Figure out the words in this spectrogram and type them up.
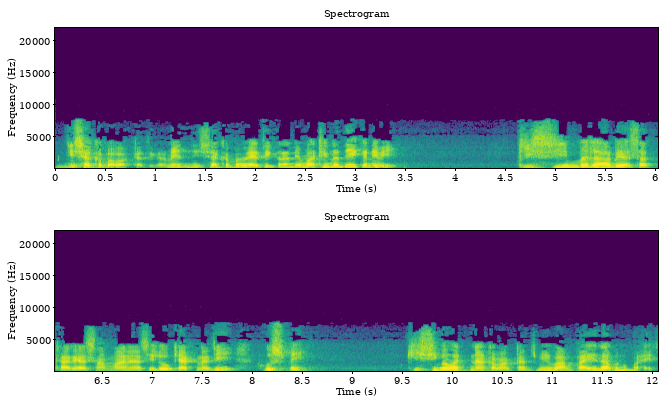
නිසක බවක් ඇති කර. මේ නිසක බව ඇති කරන්නේ වටින දෙයක නෙවෙයි. කිසිම ලාභය සත්කාරය සම්මානය සිලෝකයක් නැති හුස්මේ. කිසිම වටිනාකමක් නැති මේ වම් පායේ දකුණු පායේ.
